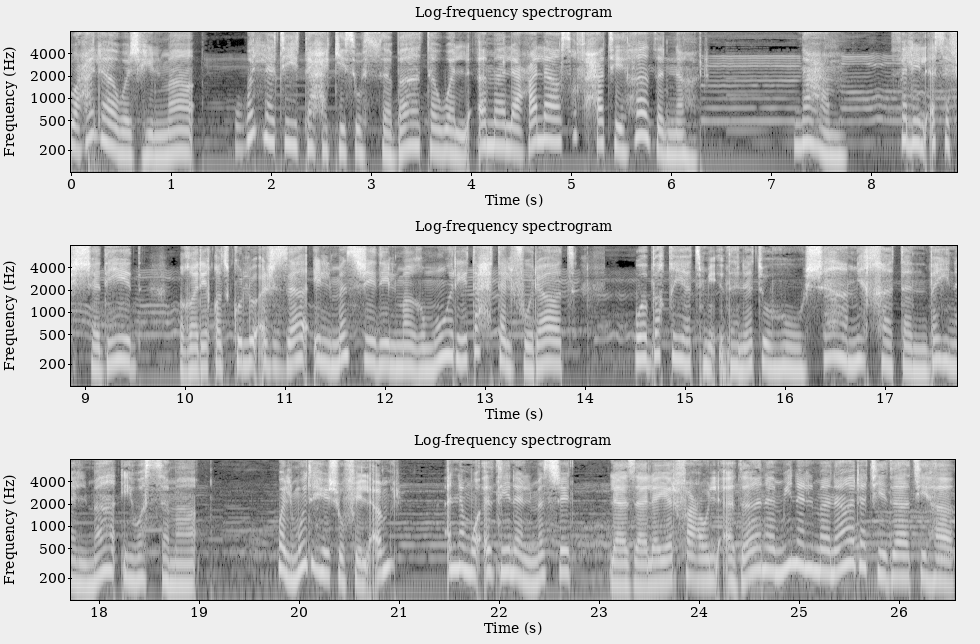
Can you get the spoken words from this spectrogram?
على وجه الماء والتي تعكس الثبات والأمل على صفحة هذا النهر. نعم فللأسف الشديد غرقت كل أجزاء المسجد المغمور تحت الفرات وبقيت مئذنته شامخة بين الماء والسماء. والمدهش في الأمر أن مؤذن المسجد لا زال يرفع الأذان من المنارة ذاتها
